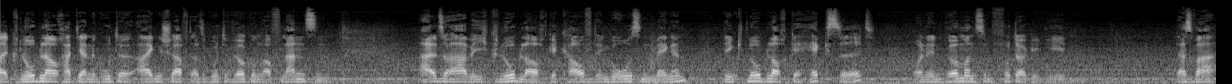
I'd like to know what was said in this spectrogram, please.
Weil Knoblauch hat ja eine gute Eigenschaft, also gute Wirkung auf Pflanzen. Also habe ich Knoblauch gekauft in großen Mengen, den Knoblauch gehäckselt und den Würmern zum Futter gegeben. Das war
